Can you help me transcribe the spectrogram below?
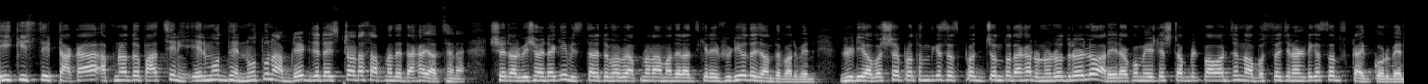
এই কিস্তির টাকা আপনারা তো পাচ্ছেনই। এর মধ্যে নতুন আপডেট যেটা স্ট্যাটাস আপনাদের দেখা যাচ্ছে না। সেটার বিষয়টা কি বিস্তারিতভাবে আপনারা আমাদের আজকের এই ভিডিওতে জানতে পারবেন। ভিডিও অবশ্যই প্রথম থেকে শেষ পর্যন্ত দেখার অনুরোধ রইল, আর এরকম লেটেস্ট আপডেট পাওয়ার জন্য অবশ্যই চ্যানেলটিকে সাবস্ক্রাইব করবেন।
